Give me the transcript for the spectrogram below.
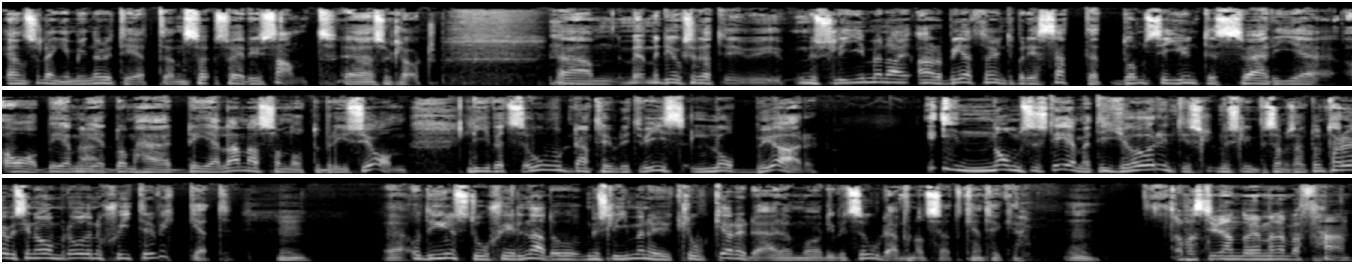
än så länge minoriteten, så, så är det ju sant eh, såklart. Um, men, men det är också det att eh, muslimerna arbetar inte på det sättet. De ser ju inte Sverige AB med Nej. de här delarna som något att bry sig om. Livets ord naturligtvis lobbyar inom systemet. Det gör inte muslimer på samma sak. De tar över sina områden och skiter i vilket. Eh, Och det är ju en stor skillnad och muslimerna är ju klokare där än vad Livets Ord är på något sätt kan jag tycka. Ja, fast det är ju ändå, jag menar vad fan,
